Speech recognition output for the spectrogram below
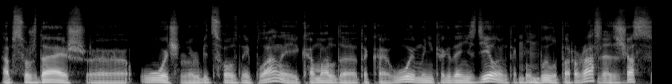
обсуждаешь э, очень амбициозные планы, и команда такая, ой, мы никогда не сделаем, такое Мгм. было пару раз. Да-да. Сейчас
